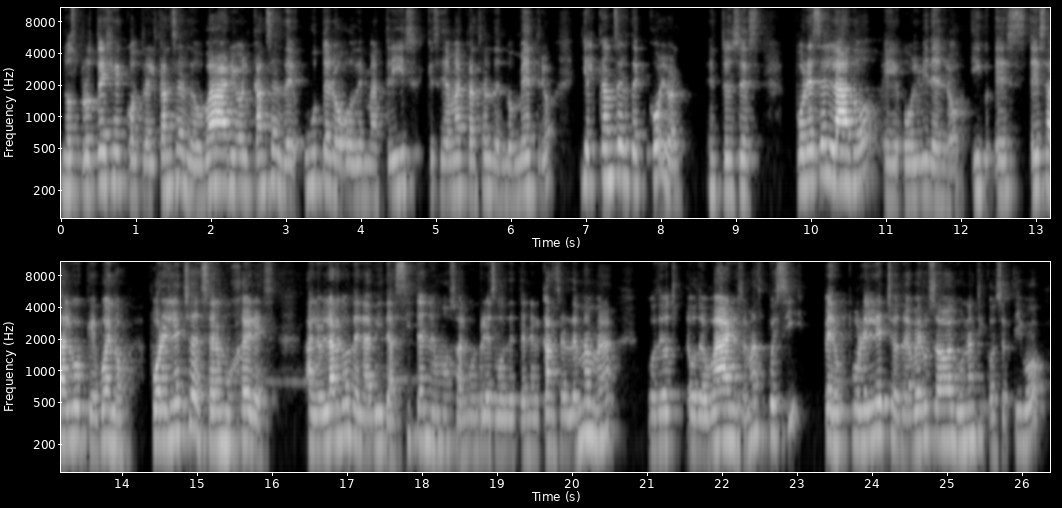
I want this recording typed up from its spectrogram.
nos protege contra el cáncer de ovario, el cáncer de útero o de matriz, que se llama cáncer de endometrio, y el cáncer de colon. Entonces, por ese lado, eh, olvídenlo. Y es, es algo que, bueno, por el hecho de ser mujeres, a lo largo de la vida sí tenemos algún riesgo de tener cáncer de mama, o de, o de ovarios, demás, pues sí, pero por el hecho de haber usado algún anticonceptivo,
